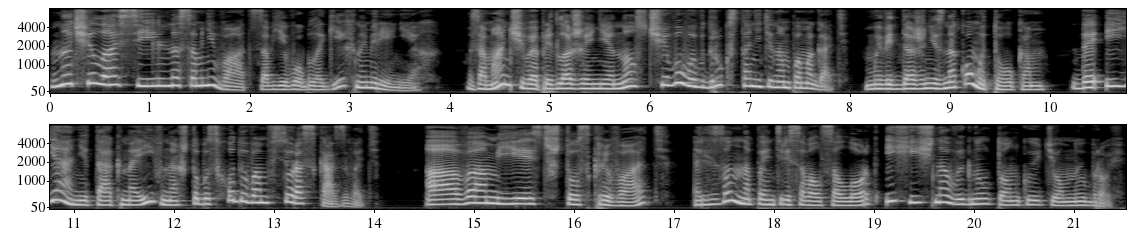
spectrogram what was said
начала сильно сомневаться в его благих намерениях. Заманчивое предложение, но с чего вы вдруг станете нам помогать? Мы ведь даже не знакомы толком. Да и я не так наивна, чтобы сходу вам все рассказывать. А вам есть что скрывать? Резонно поинтересовался лорд и хищно выгнул тонкую темную бровь.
